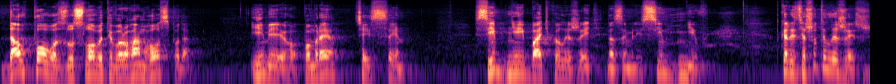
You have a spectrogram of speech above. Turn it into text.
дав повод злословити ворогам Господа. Ім'я Його помре цей син. Сім днів батько лежить на землі, сім днів. Кажеться, що ти лежиш?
